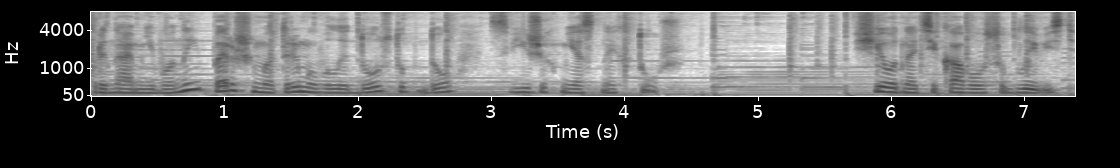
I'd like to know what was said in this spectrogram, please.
принаймні вони першими отримували доступ до свіжих м'ясних туш. Ще одна цікава особливість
